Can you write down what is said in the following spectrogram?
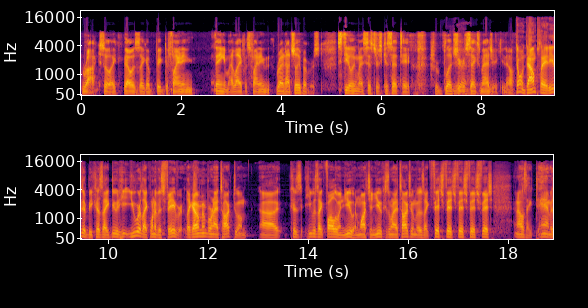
rock. So like that was like a big defining thing in my life was finding Red Hot Chili Peppers, stealing my sister's cassette tape for Blood Sugar yeah. Sex Magik. You know, don't downplay it either because like, dude, he, you were like one of his favorite. Like I remember when I talked to him because uh, he was like following you and watching you. Because when I talked to him, it was like Fitch, Fitch, Fitch, Fitch, Fitch, and I was like, damn.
